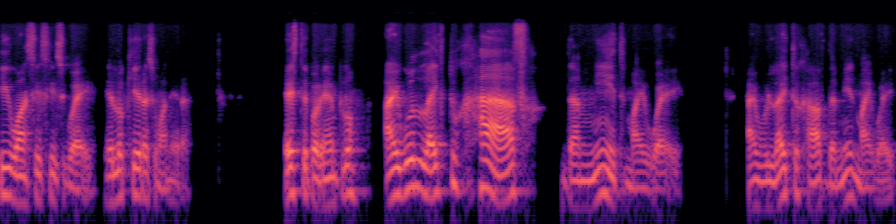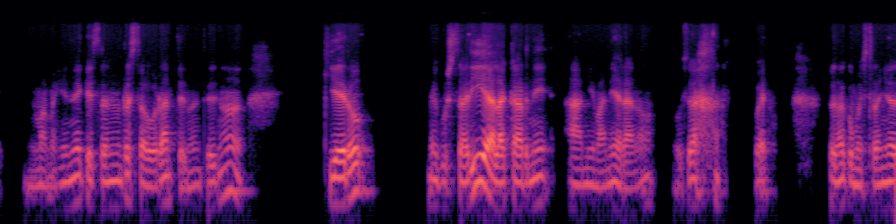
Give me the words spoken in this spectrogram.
He wants it his way. Él lo quiere a su manera. Este, por ejemplo, I would like to have the meat my way. I would like to have the meat my way. Me que está en un restaurante, ¿no? Entonces, no, quiero me gustaría la carne a mi manera, ¿no? O sea, bueno, suena como extraña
